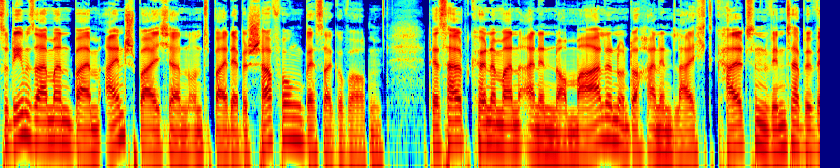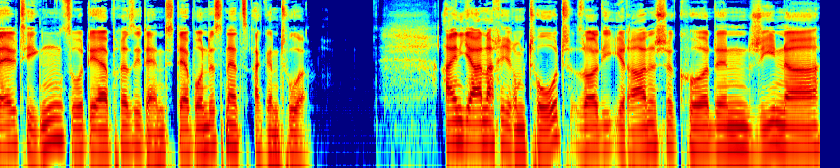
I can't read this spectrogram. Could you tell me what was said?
Zudem sei man beim Einspeichern und bei der Beschaffung besser geworden. Deshalb könne man einen normalen und auch einen leicht kalten Winter bewältigen, so der Präsident der Bundesnetzagentur. Ein Jahr nach ihrem Tod soll die iranische Kurdin Gina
